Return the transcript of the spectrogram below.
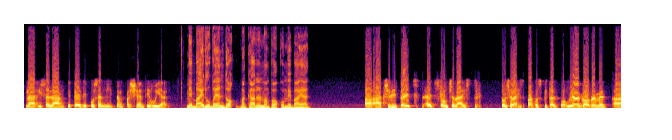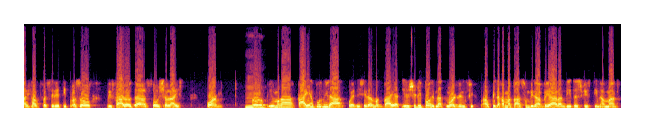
na isa lang. Depende po sa need ng pasyente po yan. May bayad ho ba yan, Doc? Magkano naman po kung may bayad? Uh, actually, sir, it's, it's socialized. Socialized. Parang hospital po. We are a government uh, health facility po. So, we follow the socialized form. So, yung mga kaya po nila, pwede sila magbayad. Usually po, not more than, ang pinakamataas yung binabayaran dito is 15 a month.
